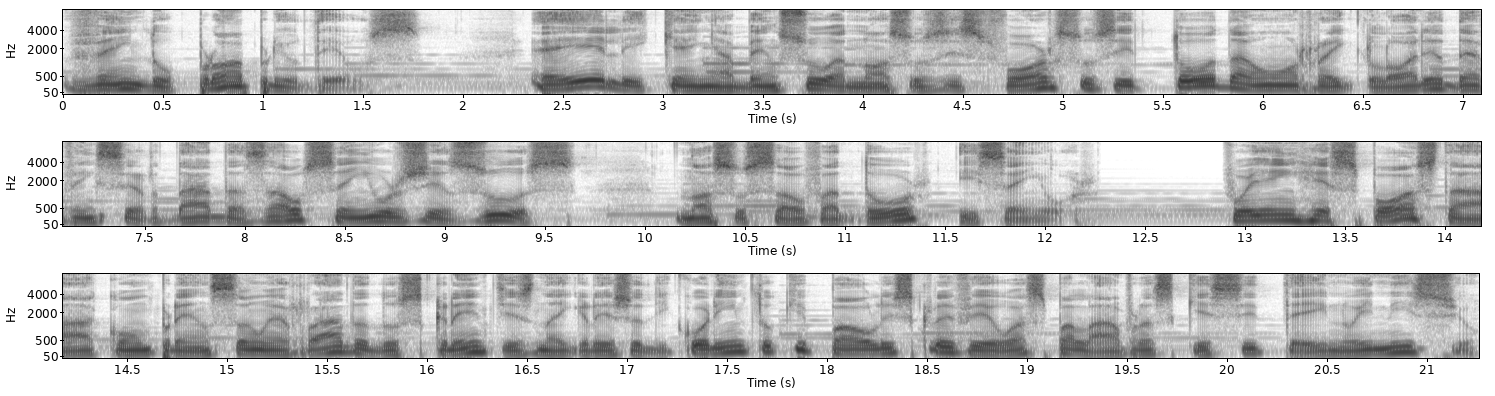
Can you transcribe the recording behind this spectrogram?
vem do próprio Deus. É Ele quem abençoa nossos esforços e toda honra e glória devem ser dadas ao Senhor Jesus, nosso Salvador e Senhor. Foi em resposta à compreensão errada dos crentes na igreja de Corinto que Paulo escreveu as palavras que citei no início.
